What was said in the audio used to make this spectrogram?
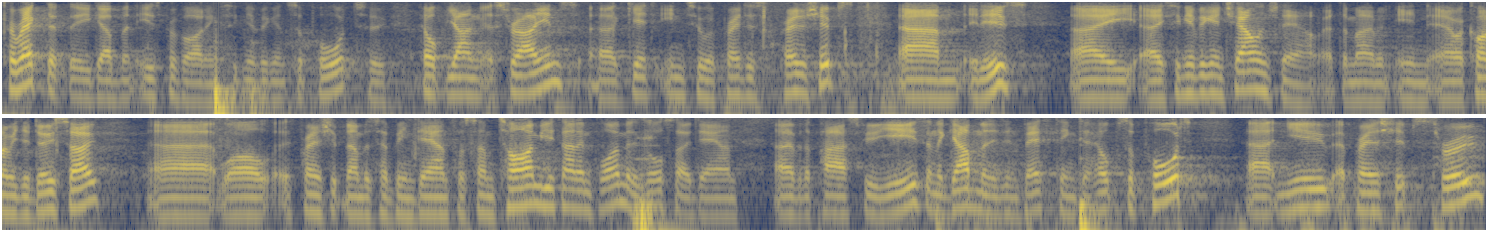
correct that the government is providing significant support to help young Australians uh, get into apprentice apprenticeships. Um, it is a, a significant challenge now at the moment in our economy to do so. Uh, while apprenticeship numbers have been down for some time, youth unemployment is also down over the past few years, and the government is investing to help support uh, new apprenticeships through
